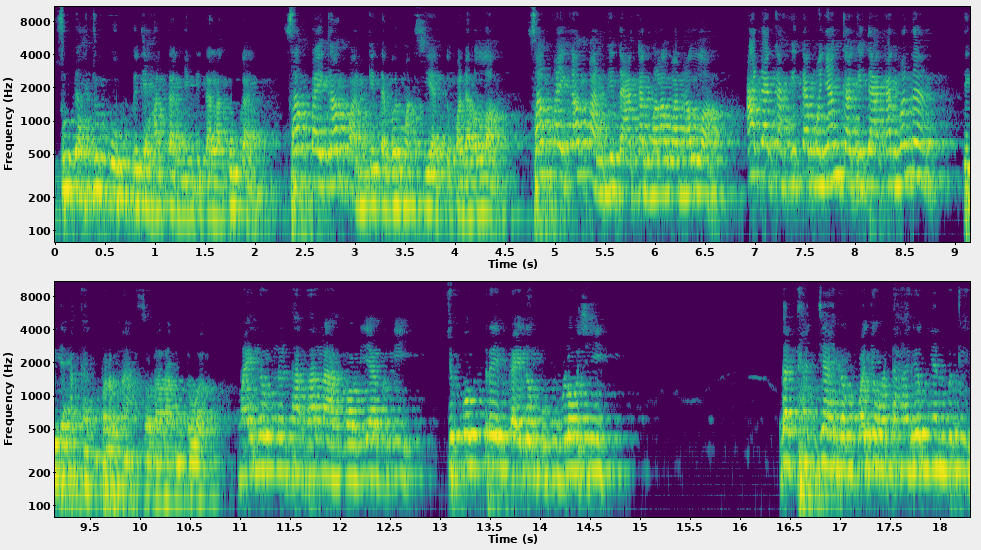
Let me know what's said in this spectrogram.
Sudah cukup kejahatan yang kita lakukan. Sampai kapan kita bermaksiat kepada Allah? Sampai kapan kita akan melawan Allah? Adakah kita menyangka kita akan menang? Tidak akan pernah saudara tua mailum letak salah kau biar pergi cukup trip kailum pupu blosi dan tajai kau baju matahari yang pergi?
